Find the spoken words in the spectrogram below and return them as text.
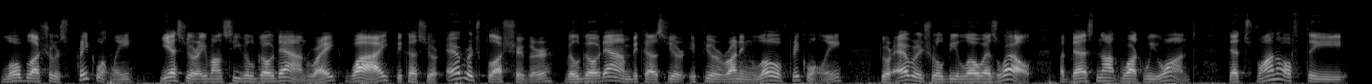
low blood sugars frequently, yes, your A1C will go down, right? Why? Because your average blood sugar will go down because you're, if you're running low frequently, your average will be low as well. But that's not what we want. That's one of the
